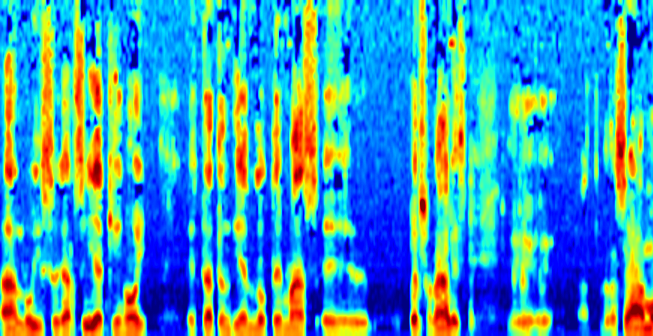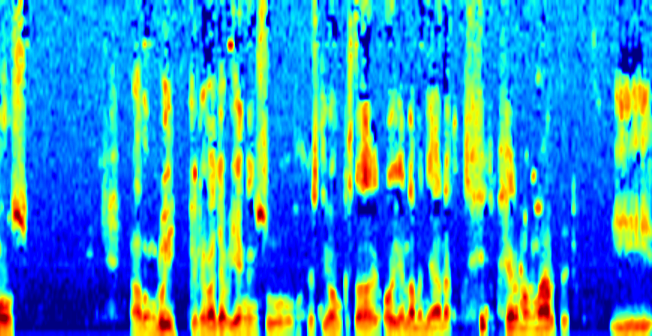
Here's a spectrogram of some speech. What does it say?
a Luis García, quien hoy está atendiendo temas eh, personales. Eh, deseamos a don Luis que le vaya bien en su gestión que está hoy en la mañana, Germán Marte y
